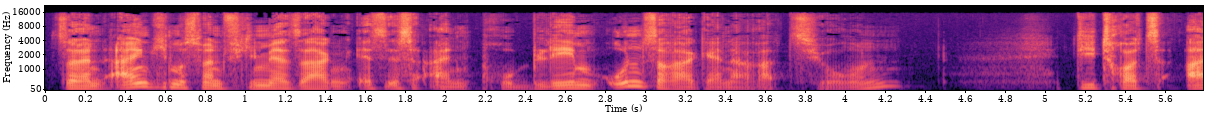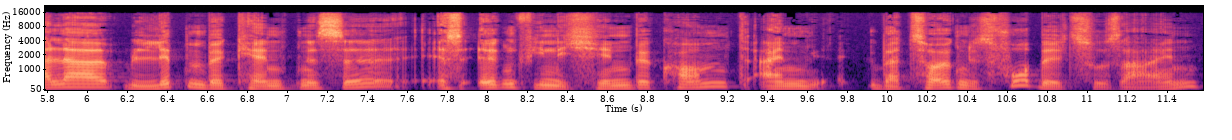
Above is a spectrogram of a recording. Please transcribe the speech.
sondern eigentlich muss man vielmehr sagen, es ist ein Problem unserer Generation, die trotz aller Lippenbekenntnisse es irgendwie nicht hinbekommt, ein überzeugendes Vorbild zu sein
